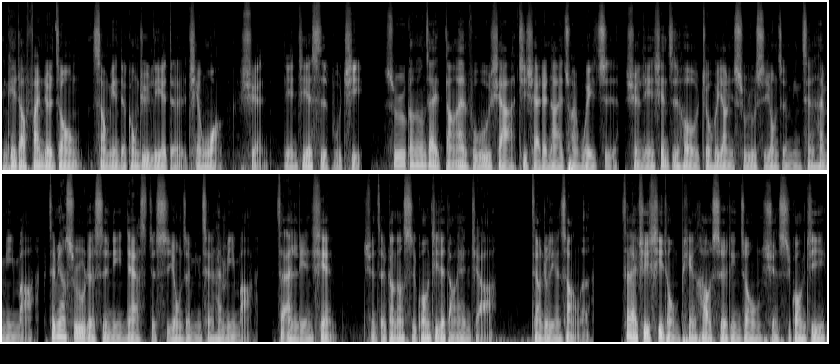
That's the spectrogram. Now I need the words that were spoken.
你可以到 Finder 中上面的工具列的前往，选连接伺服器，输入刚刚在档案服务下记起来的那一串位置，选连线之后，就会要你输入使用者名称和密码。这边要输入的是你 NAS 的使用者名称和密码，再按连线，选择刚刚时光机的档案夹，这样就连上了。再来去系统偏好设定中选时光机。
